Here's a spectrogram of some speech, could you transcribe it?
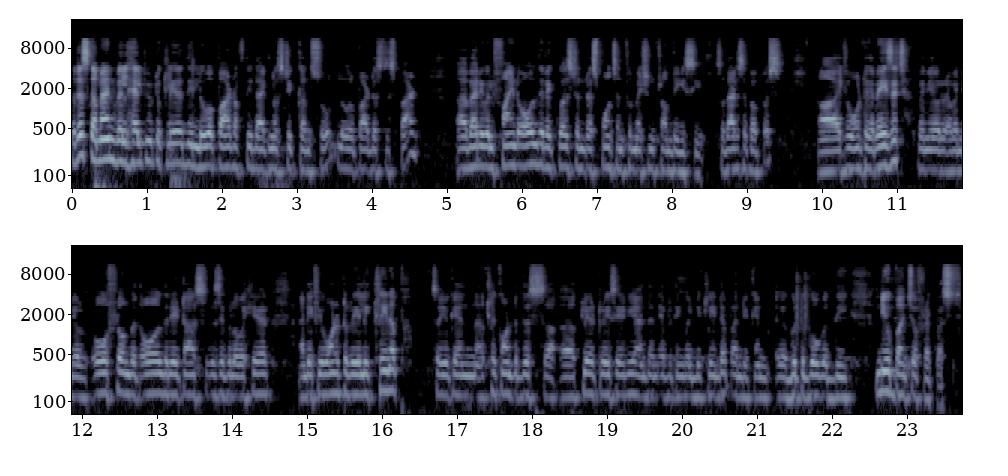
So this command will help you to clear the lower part of the diagnostic console. Lower part is this part uh, where you will find all the request and response information from the EC. So that is the purpose. Uh, if you want to erase it when you're when you're overflown with all the data visible over here and if you wanted to really clean up so you can uh, click onto this uh, uh, clear trace area and then everything will be cleaned up and you can uh, good to go with the new bunch of requests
